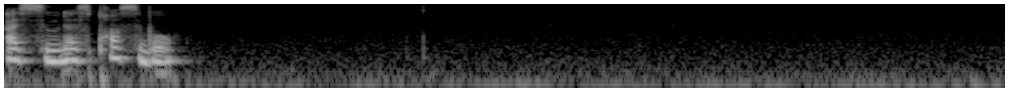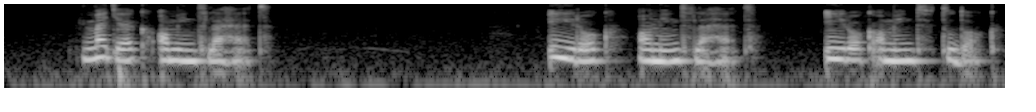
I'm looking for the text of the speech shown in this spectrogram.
as soon as possible. Megyek, amint lehet. Írok, amint lehet. Írok, amint tudok.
